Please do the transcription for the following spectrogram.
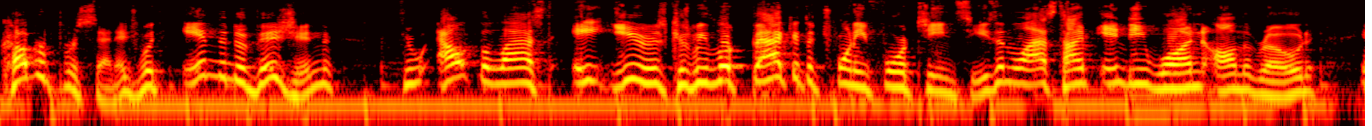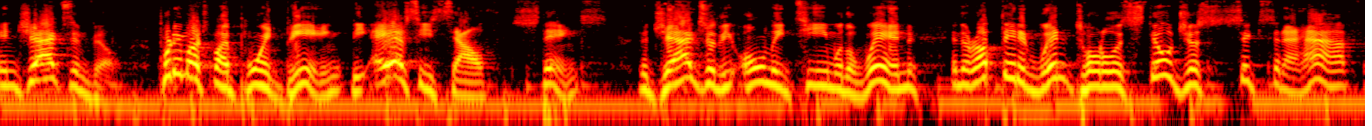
cover percentage within the division throughout the last eight years because we look back at the 2014 season, the last time Indy won on the road in Jacksonville. Pretty much my point being the AFC South stinks. The Jags are the only team with a win, and their updated win total is still just six and a half.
